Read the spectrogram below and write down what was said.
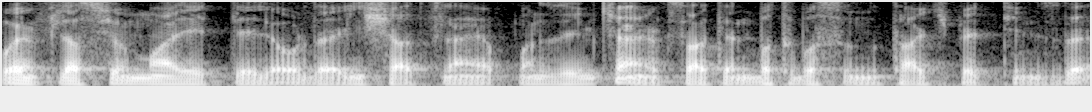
Bu enflasyon maliyetleriyle orada inşaat falan yapmanıza imkan yok. Zaten batı basınını takip ettiğinizde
